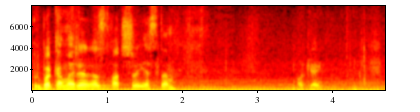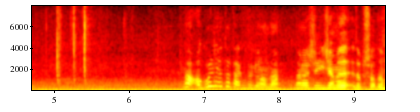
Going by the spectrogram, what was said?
Próba kamery, raz, dwa, trzy, jestem. Okej. No, ogólnie to tak wygląda. Na razie idziemy do przodu.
